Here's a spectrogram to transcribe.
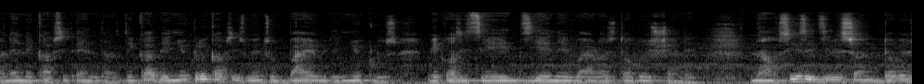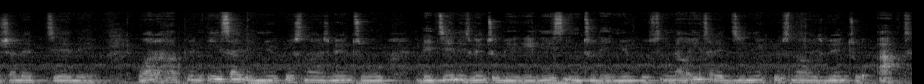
and then the capsid enters. The cap, the nuclear capsid is going to bind with the nucleus because it's a DNA virus double-stranded. Now, since it's double-stranded DNA, what happened inside the nucleus now is going to the gene is going to be released into the nucleus now inside the nucleus now is going to act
